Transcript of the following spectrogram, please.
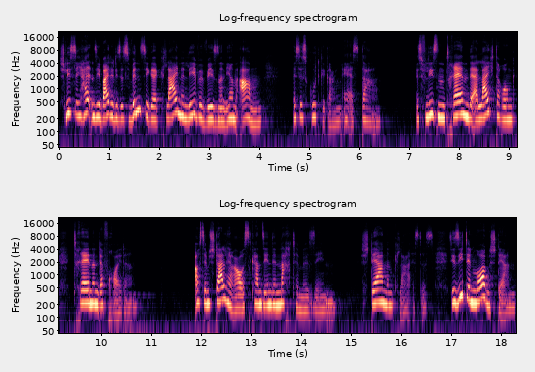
Schließlich halten sie beide dieses winzige, kleine Lebewesen in ihren Armen. Es ist gut gegangen, er ist da. Es fließen Tränen der Erleichterung, Tränen der Freude. Aus dem Stall heraus kann sie in den Nachthimmel sehen. Sternenklar ist es. Sie sieht den Morgenstern.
